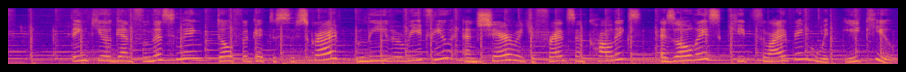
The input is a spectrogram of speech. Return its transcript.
Thank you again for listening. Don't forget to subscribe, leave a review, and share with your friends and colleagues. As always, keep thriving with EQ.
